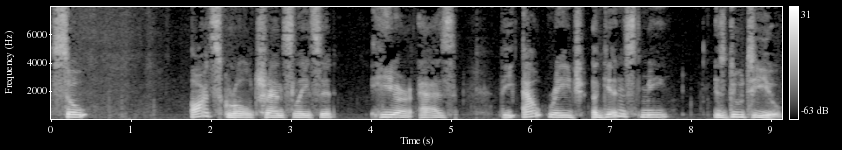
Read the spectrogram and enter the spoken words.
So, Art Scroll translates it here as the outrage against me is due to you.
